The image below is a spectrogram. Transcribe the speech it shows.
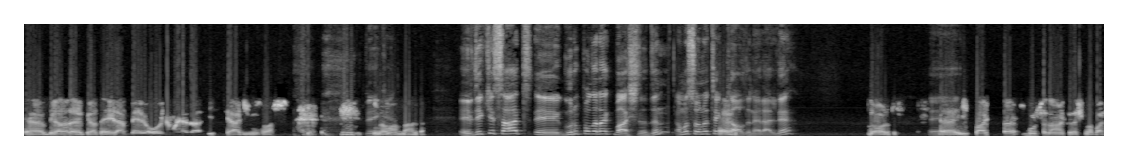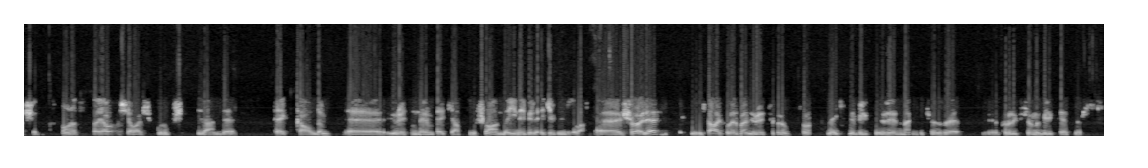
Ee, biraz biraz eğlenmeye ve oynamaya da ihtiyacımız var bu zamanlarda. Evdeki saat e, grup olarak başladın ama sonra tek Evet. kaldın herhalde. Doğrudur. Ee, ilk başta Bursa'dan arkadaşımla başladık. Sonrasında yavaş yavaş grup şekillendi. Tek kaldım. Ee, üretimlerimi tek yaptım. Şu anda yine bir ekibimiz var. Ee, şöyle şarkıları ben üretiyorum. Sonrasında ekiple birlikte üzerinden geçiyoruz ve e, prodüksiyonu birlikte yapıyoruz.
